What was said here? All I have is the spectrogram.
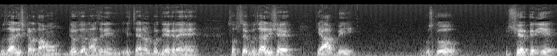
गुजारिश करता हूँ जो जो नाजरीन इस चैनल को देख रहे हैं, सबसे गुजारिश है कि आप भी उसको शेयर करिए।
